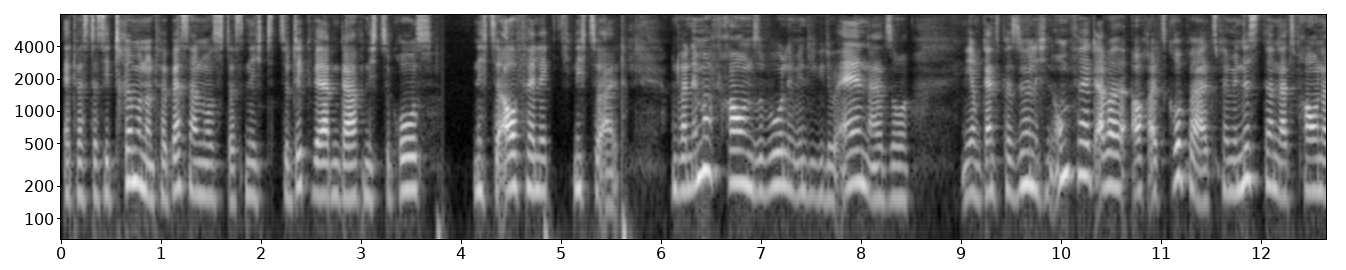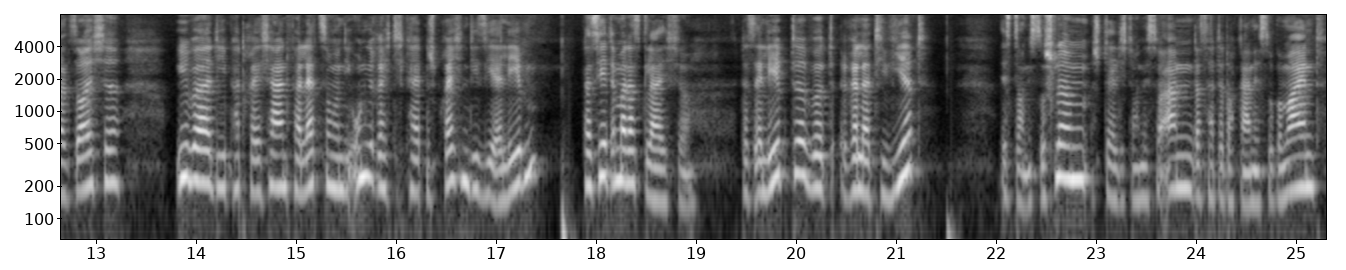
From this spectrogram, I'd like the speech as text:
Etwas, das sie trimmen und verbessern muss, das nicht zu dick werden darf, nicht zu groß, nicht zu auffällig, nicht zu alt. Und wann immer Frauen sowohl im individuellen, also in ihrem ganz persönlichen Umfeld, aber auch als Gruppe, als Feministin, als Frauen als solche, über die patriarchalen Verletzungen, die Ungerechtigkeiten sprechen, die sie erleben, passiert immer das Gleiche. Das Erlebte wird relativiert. Ist doch nicht so schlimm, stell dich doch nicht so an, das hat er doch gar nicht so gemeint.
